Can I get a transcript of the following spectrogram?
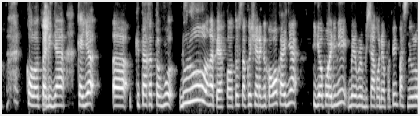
kalau tadinya kayaknya eh, kita ketemu dulu banget ya. Kalau terus aku sharing ke Koko kayaknya tiga poin ini bener-bener bisa aku dapetin pas dulu.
